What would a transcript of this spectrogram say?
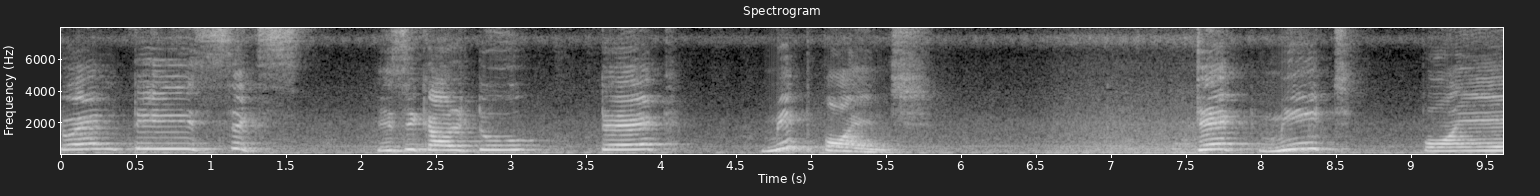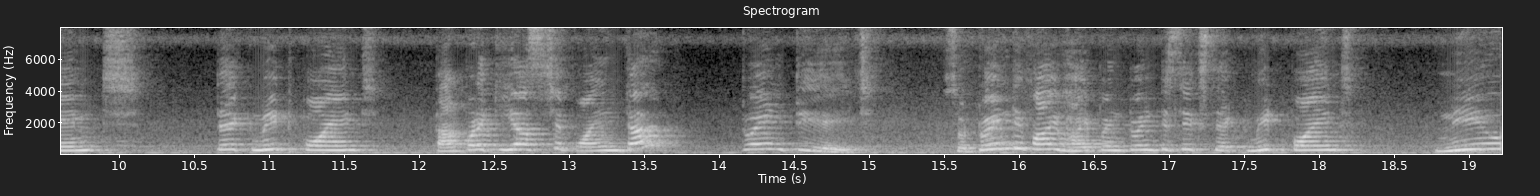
twenty six is equal to take mid point take mid point take mid point তারপরে কি আসছে পয়েন্টটা twenty eight so twenty five hyphen twenty six take mid point new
